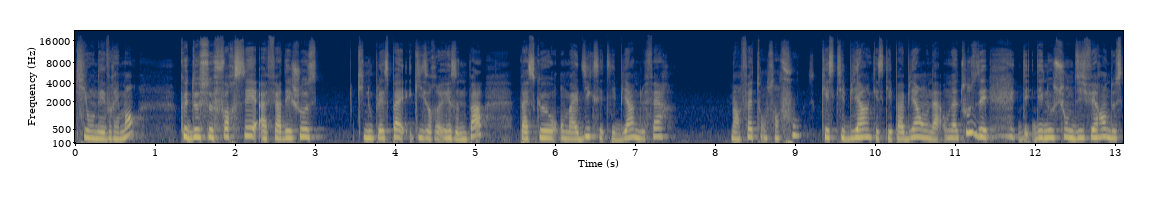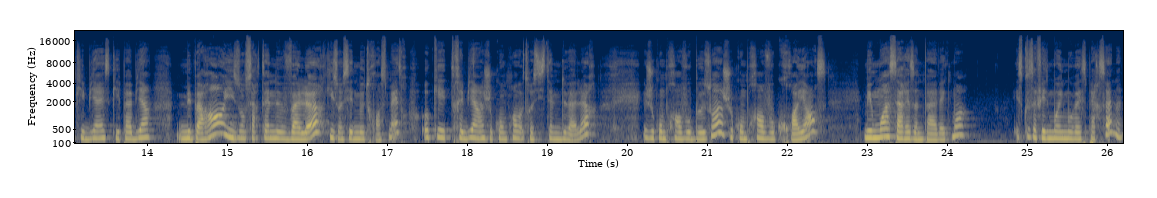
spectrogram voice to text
qui on est vraiment, que de se forcer à faire des choses qui nous plaisent pas et qui ne résonnent pas parce qu'on m'a dit que c'était bien de le faire. En fait, on s'en fout. Qu'est-ce qui est bien, qu'est-ce qui est pas bien? On a, tous des, notions différentes de ce qui est bien et ce qui est pas bien. Mes parents, ils ont certaines valeurs qu'ils ont essayé de me transmettre. Ok, très bien, je comprends votre système de valeurs. Je comprends vos besoins, je comprends vos croyances. Mais moi, ça résonne pas avec moi. Est-ce que ça fait de moi une mauvaise personne?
